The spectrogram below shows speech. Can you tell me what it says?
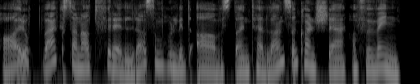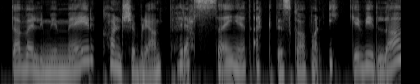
hard oppvekst. Han har hatt foreldre som holder litt avstand til han, som kanskje har forventa veldig mye mer. Kanskje ble han pressa inn i et ekteskap han ikke ville,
